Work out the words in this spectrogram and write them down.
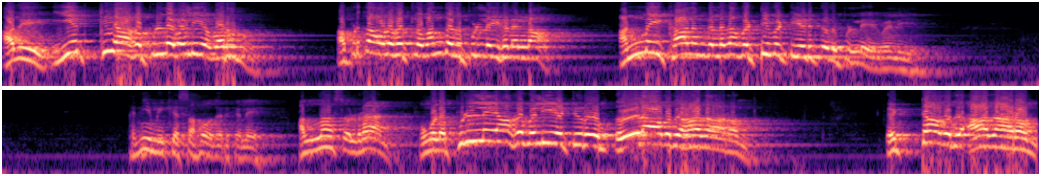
அது இயற்கையாக பிள்ளை வெளியே வரும். அப்படித்தான் உலகத்துல வந்தது பிள்ளைகள் எல்லாம். அண்மை காலங்களில் தான் வெட்டி வெட்டி எடுத்தது பிள்ளையை வெளியே. கண்ணியமிக்க சகோதரர்களே அல்லாஹ் சொல்றான் உங்களை பிள்ளையாக வெளியேற்றுகிறோம் ஏழாவது ஆதாரம். எட்டாவது ஆதாரம்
